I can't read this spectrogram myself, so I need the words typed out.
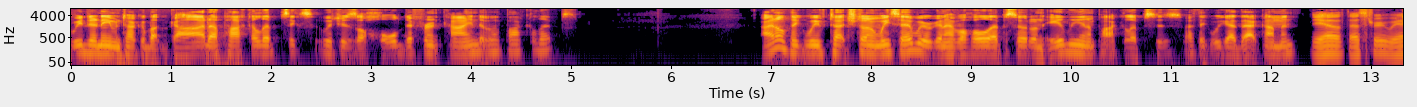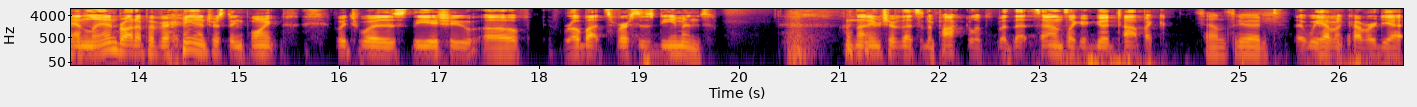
We didn't even talk about God apocalyptics, which is a whole different kind of apocalypse. I don't think we've touched on. We said we were going to have a whole episode on alien apocalypses. I think we got that coming. Yeah, that's true. We And Lynn brought up a very interesting point, which was the issue of robots versus demons. I'm not even sure if that's an apocalypse, but that sounds like a good topic sounds good. that we haven't covered yet.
